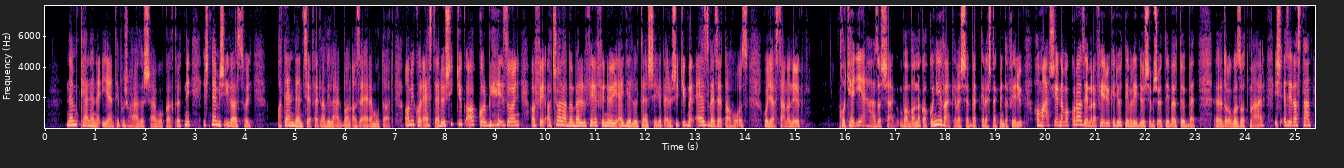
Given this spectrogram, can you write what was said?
nem kellene ilyen típusú házasságokat kötni, és nem is igaz, hogy a tendencia feltétlen világban az erre mutat. Amikor ezt erősítjük, akkor bizony a, fél, a családon belül férfi-női egyenlőtlenséget erősítjük, mert ez vezet ahhoz, hogy aztán a nők hogyha egy ilyen házasságban vannak, akkor nyilván kevesebbet keresnek, mint a férjük. Ha másért nem, akkor azért, mert a férjük egy öt évvel idősebb és öt évvel többet dolgozott már. És ezért aztán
